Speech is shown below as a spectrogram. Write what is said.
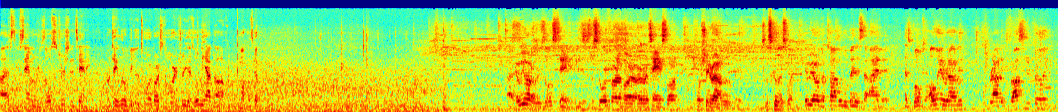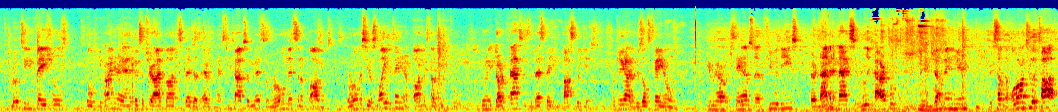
Uh, We're taking a little video tour of our store and show you guys what we have to offer. Come on, let's go. Here we are at Results Tanning. This is the storefront of our, our tanning salon. We'll show you around a little bit. So let's go this way. Here we are with our top little bed. It's the eye bed. Has bulbs all the way around it. Around it, frosted acrylic, rotating facials, bulb behind your head, hooks up to your iPod. This bed does everything. It has two types of mist, a roll mist and a fog mist. A roll mist, you'll smell you tanning, and a fog mist helps keep you cool. Want to dark fast, is the best bed you can possibly get. Come check it out. It results tanning only. Here we are with stand-ups. We have a few of these. They're a 9 minute max. They're really powerful. You can jump in here. There's something to hold on to at top.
